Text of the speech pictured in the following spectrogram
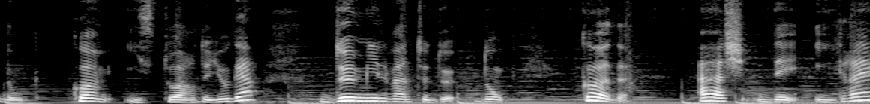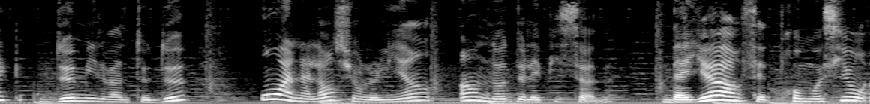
donc comme histoire de yoga 2022. Donc code HDY 2022 ou en allant sur le lien en note de l'épisode. D'ailleurs, cette promotion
